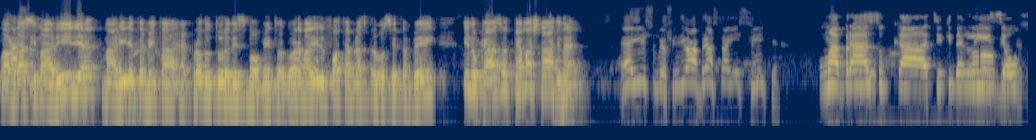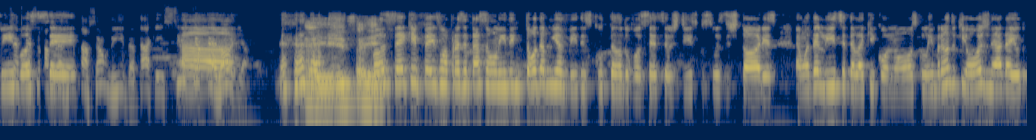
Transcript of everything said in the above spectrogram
Um e abraço assim... em Marília. Marília também tá, é produtora desse momento agora. Marília, um forte abraço para você também. E no caso, até mais tarde, né? É isso, meu filho. E um abraço aí, Cíntia. Um abraço, Kátia. Que delícia oh, ouvir você. você. Uma apresentação linda, tá? Aqui, Cíntia ah. Perónia. É isso aí. Você que fez uma apresentação linda em toda a minha vida, escutando você, seus discos, suas histórias. É uma delícia tê-la aqui conosco. Lembrando que hoje, né, Adaildo,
